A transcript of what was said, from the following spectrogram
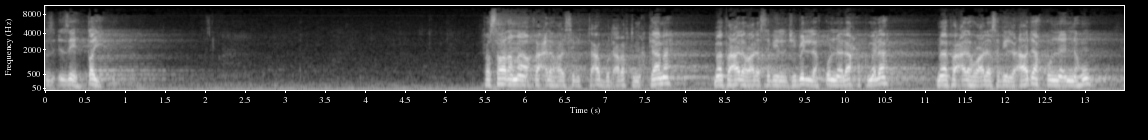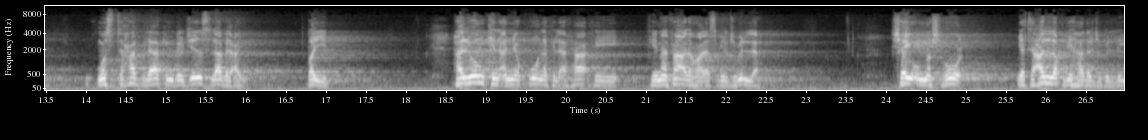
زين طيب. فصار ما فعله على سبيل التعبد عرفتم أحكامه ما فعله على سبيل الجبلة قلنا لا حكم له. ما فعله على سبيل العادة قلنا إنه مستحب لكن بالجنس لا بالعين. طيب. هل يمكن أن يكون في الأفعال في فيما فعله على سبيل الجبلة شيء مشروع يتعلق بهذا الجبلي؟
